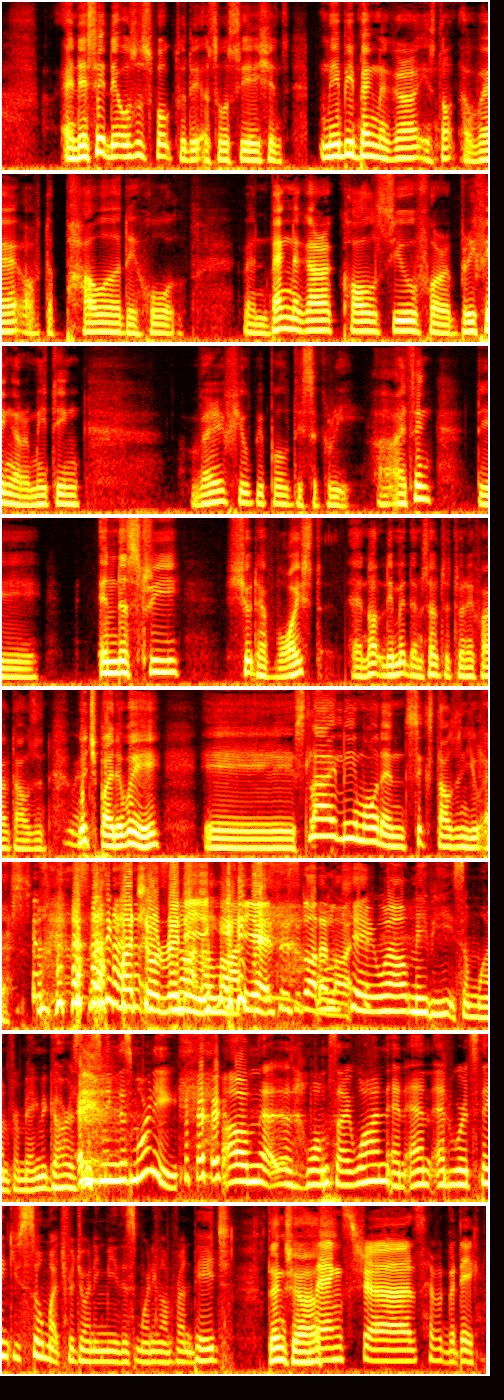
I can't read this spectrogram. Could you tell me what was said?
And they said they also spoke to the associations. Maybe Bank Negara is not aware of the power they hold. When Bank Negara calls you for a briefing or a meeting, very few people disagree. Uh, I think the industry should have voiced and not limit themselves to 25,000, Right. which, by the way, is slightly more than 6,000 US. it's nothing much already. not a lot. yes, it's not a lot. Okay, well, maybe someone from Bank Negara is listening this morning. Um, uh, Wong Sai Wan and Ann Edwards, thank you so much for joining me this morning on Front Page. Thanks, Shaz. Thanks, Shaz. Have a good day.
